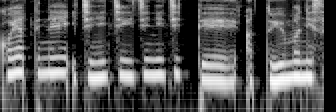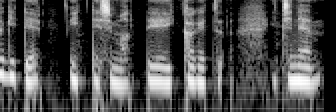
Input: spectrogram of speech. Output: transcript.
こうやってね、一日一日ってあっという間に過ぎていってしまって1ヶ月、1年、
